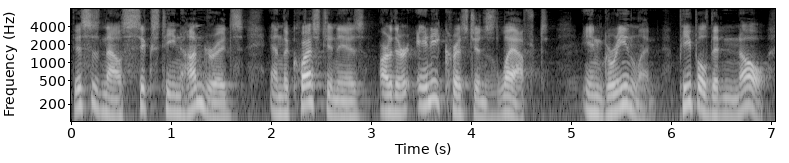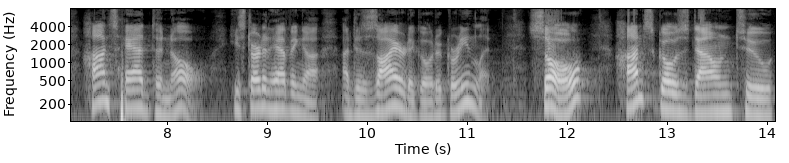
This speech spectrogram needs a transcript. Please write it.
This is now 1600s, and the question is are there any Christians left in Greenland? People didn't know. Hans had to know. He started having a, a desire to go to Greenland. So Hans goes down to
